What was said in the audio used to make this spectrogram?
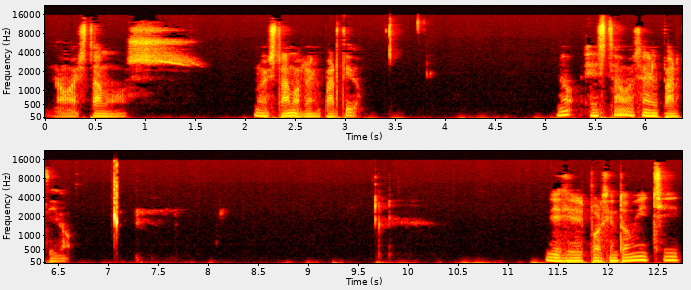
no estamos. No estamos en el partido. No estamos en el partido. 16% Michi,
